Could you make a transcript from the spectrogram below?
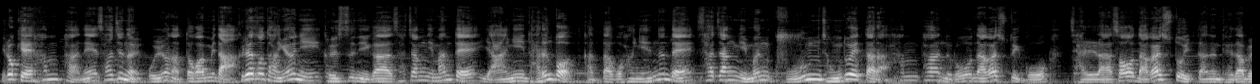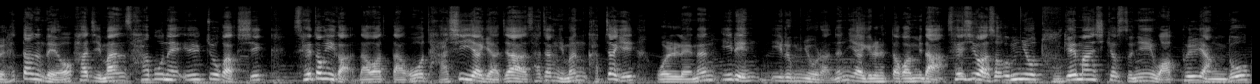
이렇게 한 판의 사진을 올려놨다고 합니다. 그래서 당연히 글쓴이가 사장님한테 양이 다른 것 같다고 항의했는데 사장님은 구움 정도에 따라 한 판으로 나갈 수도 있고 잘라서 나갈 수도 있다는 대답을 했다는데요. 하지만 4분의 1조각씩 세 덩이가 나왔다고 다시 이야기하자 사장님은 갑자기 원래는 1인 1음료라는 이야기를 했다고 합니다. 셋이 와서 음료 두 개만 시켰으니 와플 양도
